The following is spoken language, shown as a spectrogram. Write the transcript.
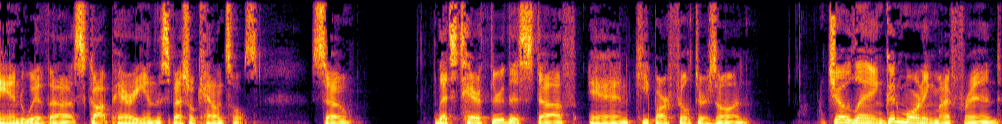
and with uh, Scott Perry and the special counsels. So let's tear through this stuff and keep our filters on. Joe Lang, good morning, my friend.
